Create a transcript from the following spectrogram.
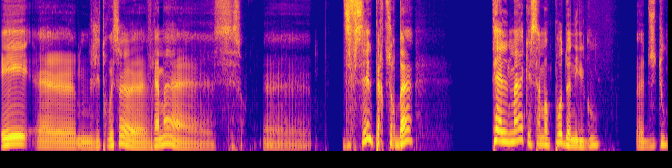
Et j'ai trouvé ça vraiment. c'est ça difficile, perturbant, tellement que ça m'a pas donné le goût euh, du tout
